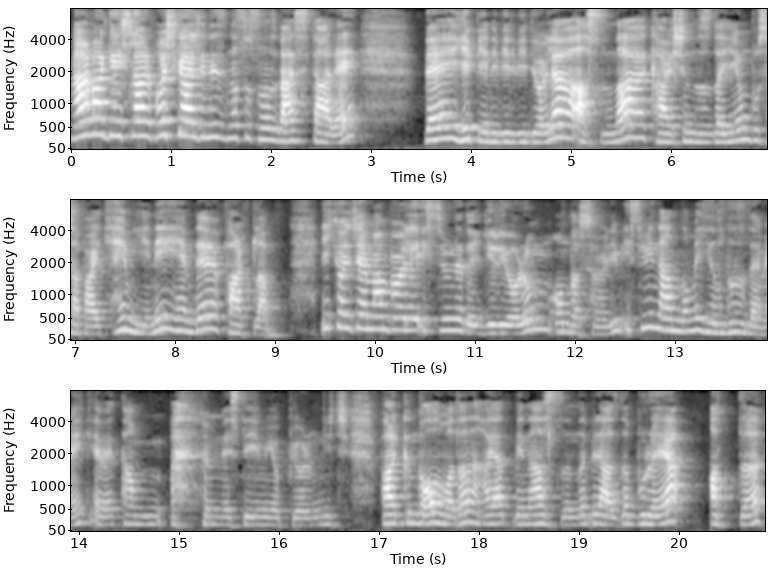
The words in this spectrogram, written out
Merhaba gençler, hoş geldiniz. Nasılsınız? Ben Sitare. Ve yepyeni bir videoyla aslında karşınızdayım. Bu sefer hem yeni hem de farklı. İlk önce hemen böyle ismimle de giriyorum. Onu da söyleyeyim. İsmimin anlamı yıldız demek. Evet tam mesleğimi yapıyorum. Hiç farkında olmadan hayat beni aslında biraz da buraya attı.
